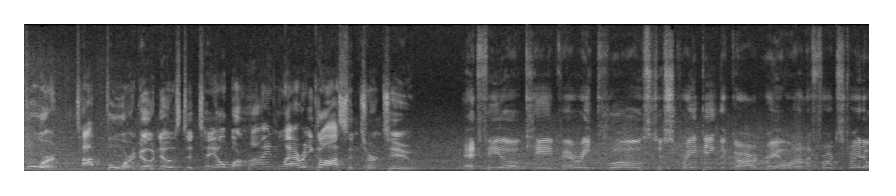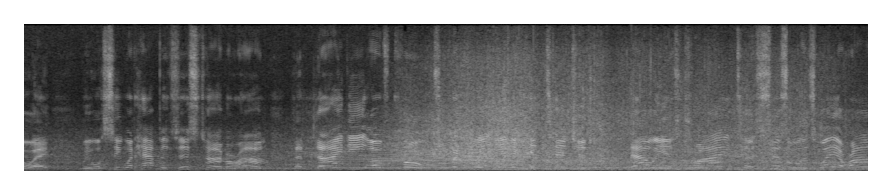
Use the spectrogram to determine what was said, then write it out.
fourth. Top four go nose to tail behind Larry Goss in turn two. Ed Field came very close to scraping the guardrail on the front straightaway. We will see what happens this time around. The 90 of Coates quickly leaving contention. Now he is trying to sizzle his way around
